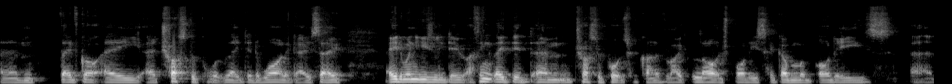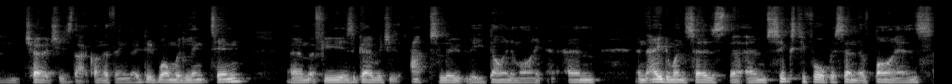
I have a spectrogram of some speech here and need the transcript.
um, they've got a, a, trust report that they did a while ago. So Edelman usually do. I think they did um, trust reports with kind of like large bodies, so government bodies, um, churches, that kind of thing. They did one with LinkedIn um, a few years ago, which is absolutely dynamite. Um, and Edelman says that 64% um, of buyers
